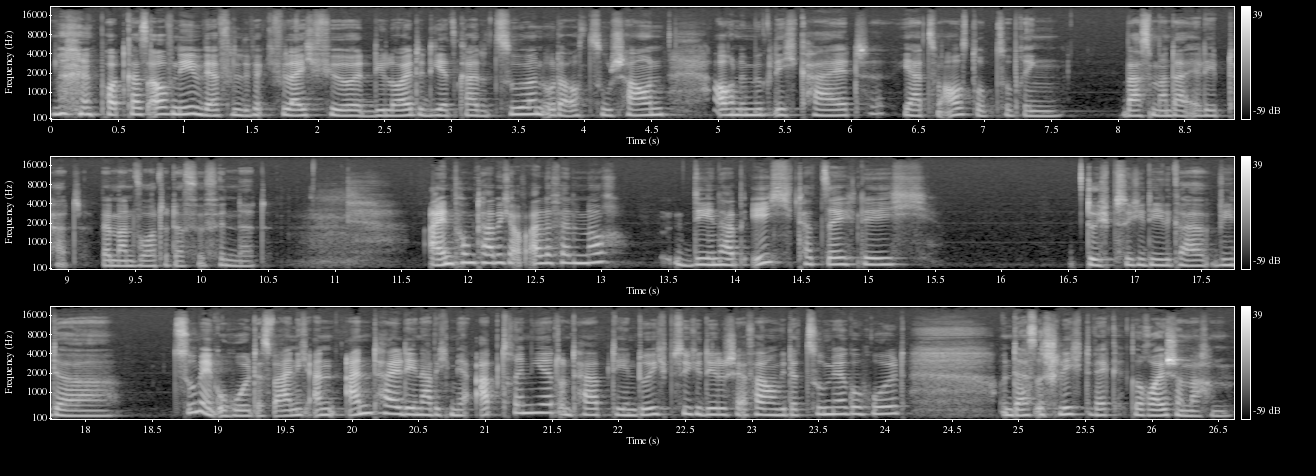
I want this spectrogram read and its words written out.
Podcast aufnehmen wäre vielleicht für die Leute, die jetzt gerade zuhören oder auch zuschauen, auch eine Möglichkeit, ja, zum Ausdruck zu bringen, was man da erlebt hat, wenn man Worte dafür findet. Einen Punkt habe ich auf alle Fälle noch. Den habe ich tatsächlich durch Psychedelika wieder zu mir geholt. Das war eigentlich ein Anteil, den habe ich mir abtrainiert und habe den durch psychedelische Erfahrung wieder zu mir geholt. Und das ist schlichtweg Geräusche machen.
